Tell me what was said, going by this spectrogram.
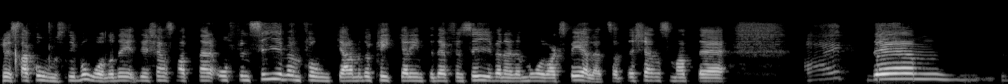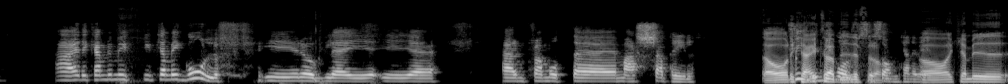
prestationsnivån och det, det, känns som att när offensiven funkar, men då klickar inte defensiven eller målvaktsspelet. Så det känns som att eh, nej, det, nej, det kan bli mycket, det kan bli golf i Rögle i, i eh, här framåt eh, mars, april. Ja, det kan ju tyvärr bli det för dem. Kan det bli. Ja, det kan bli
